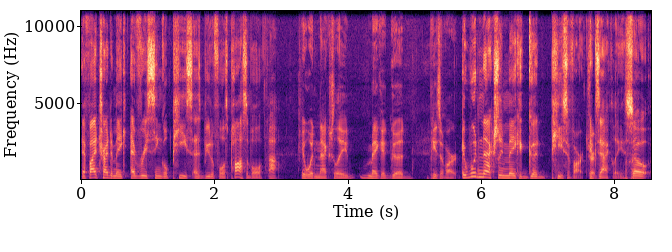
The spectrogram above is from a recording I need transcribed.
if I tried to make every single piece as beautiful as possible, Ah, it wouldn't actually make a good piece of art. it wouldn't actually make a good piece of art. Exactly. So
